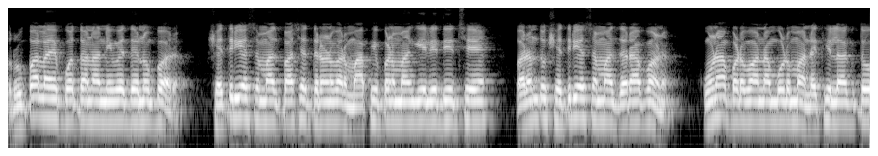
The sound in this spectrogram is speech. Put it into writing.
રૂપાલાએ પોતાના નિવેદન ઉપર ક્ષત્રિય સમાજ પાસે ત્રણ વાર માફી પણ માંગી લીધી છે. પરંતુ ક્ષત્રિય સમાજ જરા પણ કૂણા પડવાના મૂળમાં નથી લાગતો.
